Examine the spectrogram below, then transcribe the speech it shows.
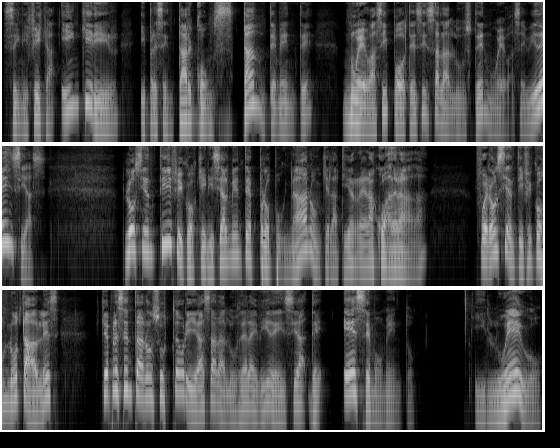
significa inquirir y presentar constantemente nuevas hipótesis a la luz de nuevas evidencias. Los científicos que inicialmente propugnaron que la Tierra era cuadrada fueron científicos notables que presentaron sus teorías a la luz de la evidencia de ese momento. Y luego,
